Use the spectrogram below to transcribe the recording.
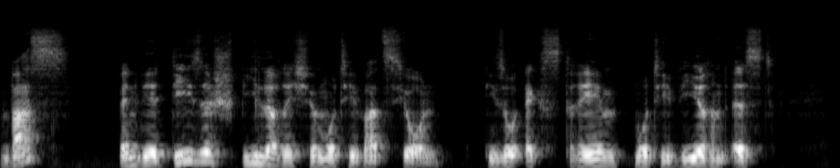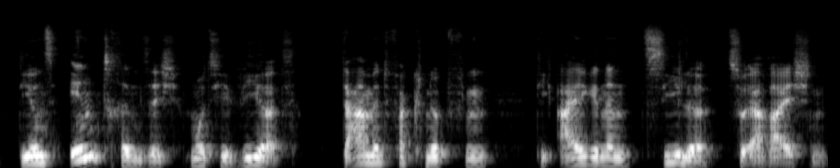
was, wenn wir diese spielerische Motivation, die so extrem motivierend ist, die uns intrinsisch motiviert, damit verknüpfen, die eigenen Ziele zu erreichen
